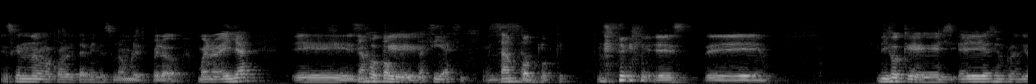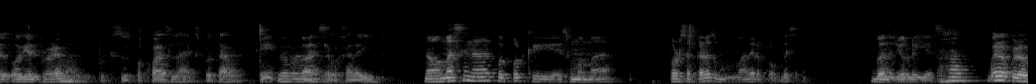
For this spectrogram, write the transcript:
Es que no me acuerdo ahorita bien de su nombre, pero bueno, ella eh, Sam dijo Pocket, que... así, así. Sam Pocket. este... Dijo que ella siempre odió, odió el programa, güey, porque sus papás la explotaban Sí. No para mames. trabajar ahí. No, más que nada fue porque su mamá, por sacar a su mamá de la pobreza. Bueno, yo leí eso. Ajá, bueno, pero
